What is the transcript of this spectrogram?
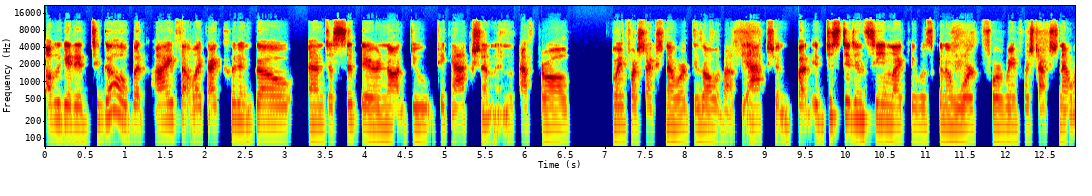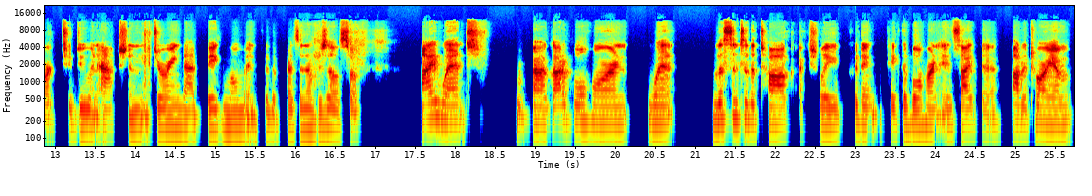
obligated to go, but I felt like I couldn't go and just sit there and not do take action. And after all, Rainforest Action Network is all about the action. But it just didn't seem like it was going to work for Rainforest Action Network to do an action during that big moment for the president of Brazil. So I went, uh, got a bullhorn, went, listened to the talk. Actually, couldn't take the bullhorn inside the auditorium.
